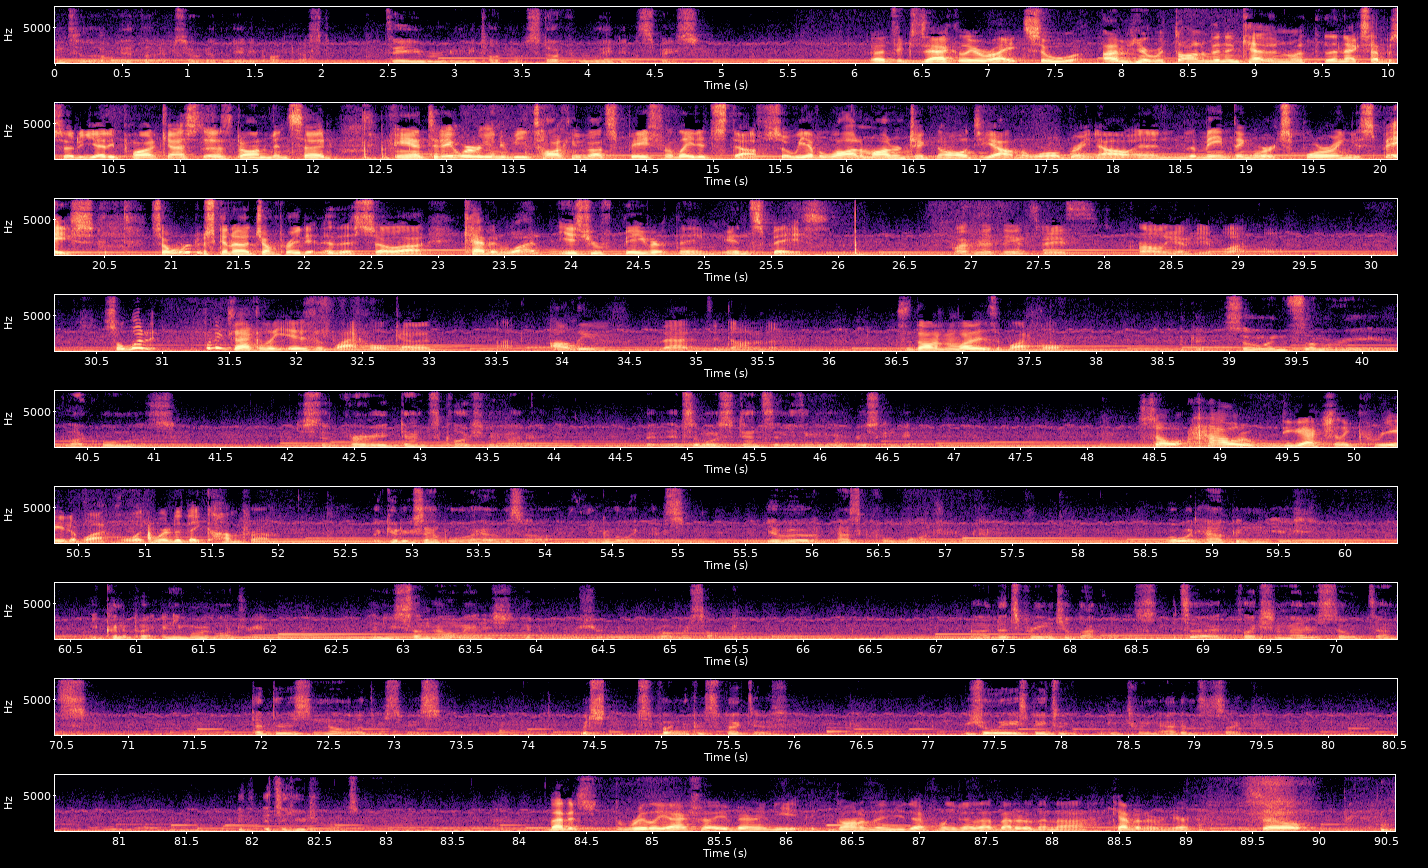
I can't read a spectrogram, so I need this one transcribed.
welcome to the fifth episode of the Yeti Podcast. Today we're going to be talking about stuff related to space. That's exactly right. So I'm here with Donovan and Kevin with the next episode of Yeti Podcast, as Donovan said. And today we're going to be talking about space related stuff. So we have a lot of modern technology out in the world right now, and the main thing we're exploring is space. So we're just going to jump right into this. So, uh, Kevin, what is your favorite thing in space? My favorite thing in space probably gonna be a black hole. So what what exactly is a black hole, Kevin? Uh, I'll leave that to Donovan. So Donovan, what is a black hole? Okay, so in summary, a black hole is just a very dense collection of matter. It's the most dense anything in the universe can be. So how do you actually create a black hole? Like where did they come from? A good example I have is uh, think of it like this: you have a basket full of laundry. Okay, what would happen if you couldn't put any more laundry in, then you somehow managed to fit one more shirt or more sock? Uh, that's pretty much a black hole. It's a collection of matter so dense that there is no other space. Which, to put in perspective, usually a space be- between atoms is like it, it's a huge amount. That is really actually very neat. Donovan, you definitely know that better than uh, Kevin over here. So,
